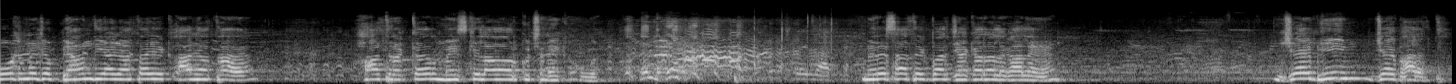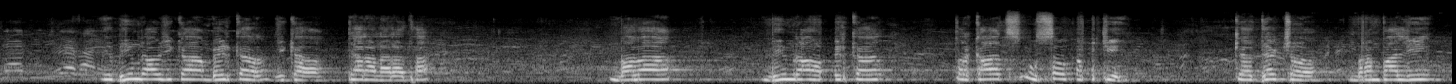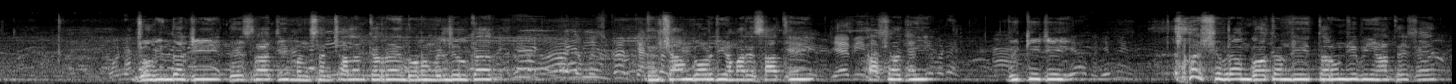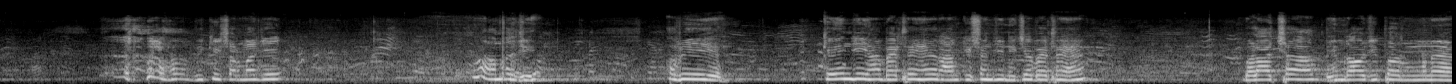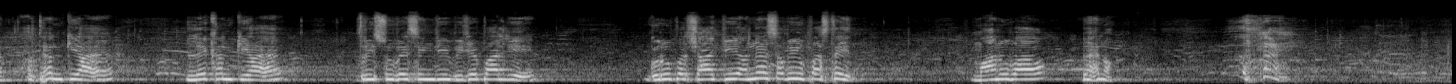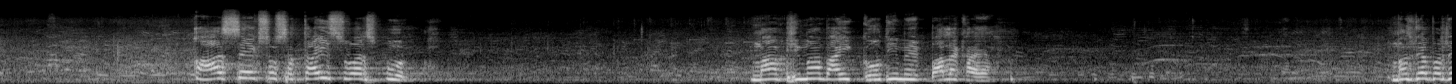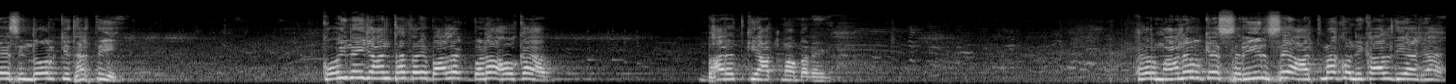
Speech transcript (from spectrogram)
Court में जब बयान दिया जाता है, ये कहा जाता है, हाथ रखकर मैं इसके अलावा और कुछ नहीं कहूँगा। मेरे साथ एक बार जयकारा लगा लें। जय भीम, जय भारत। ये भीमराव जी का, अंबेडकर जी का प्यारा नारा था। बाबा भीमराव अंबेडकर प्रकाश उत्सव कमेटी के अध्यक्ष ब्रह्मपाल जी जोगिंदर जी देशराज जी मन संचालन कर रहे हैं दोनों मिलजुल कर घनश्याम गौड़ जी हमारे साथी आशा जी विक्की जी शिवराम गौतम जी तरुण जी भी यहाँ थे शायद। विक्की शर्मा जी अमर जी। अभी केन जी यहाँ बैठे हैं रामकिशन जी नीचे बैठे हैं। बड़ा अच्छा भीमराव जी पर उन्होंने अध्ययन किया है। लेखन किया है। श्री सुबे सिंह जी विजयपाल जी गुरु प्रसाद जी, अन्य सभी उपस्थित, महानुभाव बहनों। आज से 127 वर्ष पूर्व, माँ भीमाबाई गोदी में एक बालक आया। मध्य प्रदेश, इंदौर की धरती कोई नहीं जानता था ये बालक बड़ा होकर भारत की आत्मा बनेगा। अगर मानव के शरीर से आत्मा को निकाल दिया जाए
